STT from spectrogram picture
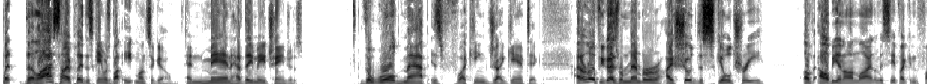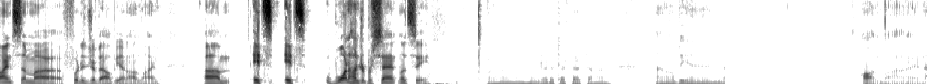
But the last time I played this game was about eight months ago, and man, have they made changes. The world map is fucking gigantic. I don't know if you guys remember, I showed the skill tree of Albion Online. Let me see if I can find some uh, footage of Albion Online. Um, it's it's 100%. Let's see. Uh, da, da, da. Albion Online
